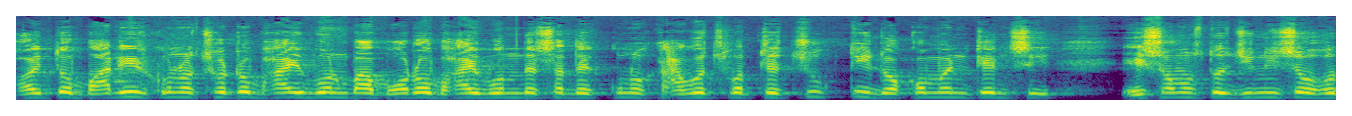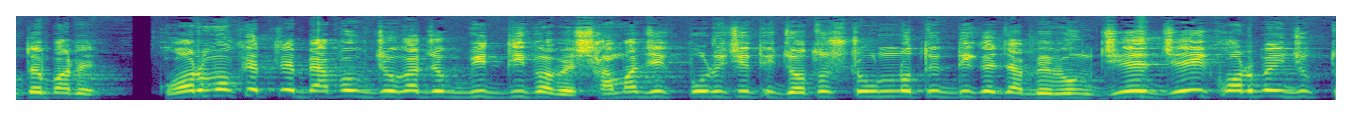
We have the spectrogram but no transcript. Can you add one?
হয়তো বাড়ির কোনো ছোট ভাই বোন বা বড় ভাই বোনদের সাথে কোনো কাগজপত্রের চুক্তি ডকুমেন্টেন্সি এই সমস্ত জিনিসও হতে পারে। কর্মক্ষেত্রে ব্যাপক যোগাযোগ বৃদ্ধি পাবে, সামাজিক পরিচিতি যথেষ্ট উন্নতির দিকে যাবে এবং যে যেই কর্মেই যুক্ত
